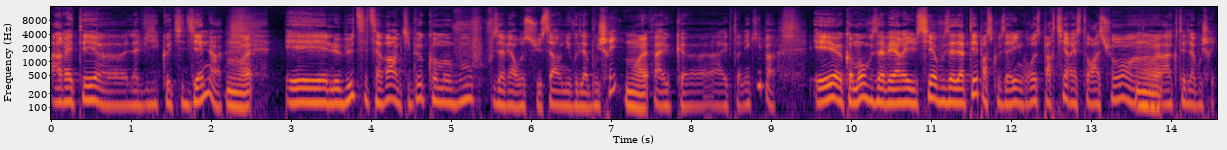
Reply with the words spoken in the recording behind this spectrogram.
arrêté la vie quotidienne. Ouais. Et le but, c'est de savoir un petit peu comment vous, vous avez reçu ça au niveau de la boucherie, ouais. avec, avec ton équipe, et comment vous avez réussi à vous adapter parce que vous avez une grosse partie restauration à côté de la boucherie.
